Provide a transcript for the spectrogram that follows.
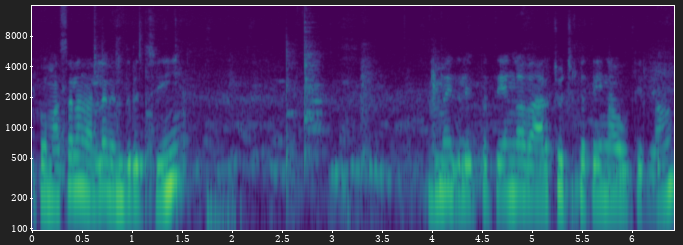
இப்போ மசாலா நல்லா வெந்துருச்சு. நம்ம இதில் இப்போ தேங்காவை அரைச்சி வச்சுருக்க தேங்காவை ஊற்றிடலாம்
